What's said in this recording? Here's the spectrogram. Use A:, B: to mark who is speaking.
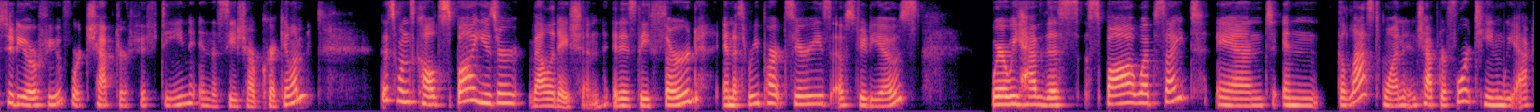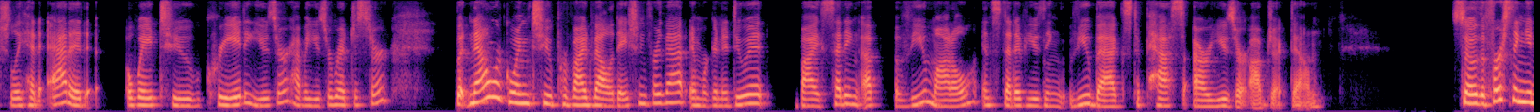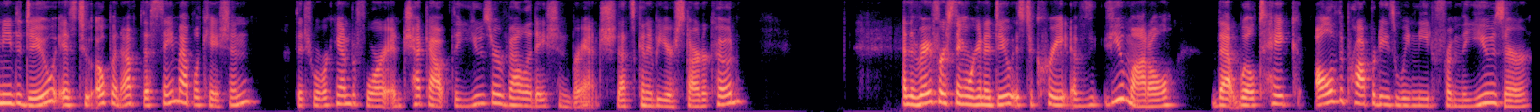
A: Studio Review for Chapter 15 in the C-Sharp curriculum. This one's called SPA User Validation. It is the third in a three-part series of studios where we have this SPA website. And in the last one, in Chapter 14, we actually had added a way to create a user, have a user register. But now we're going to provide validation for that, and we're going to do it by setting up a view model instead of using view bags to pass our user object down. So the first thing you need to do is to open up the same application that you were working on before and check out the user validation branch. That's going to be your starter code. And the very first thing we're going to do is to create a view model that will take all of the properties we need from the user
